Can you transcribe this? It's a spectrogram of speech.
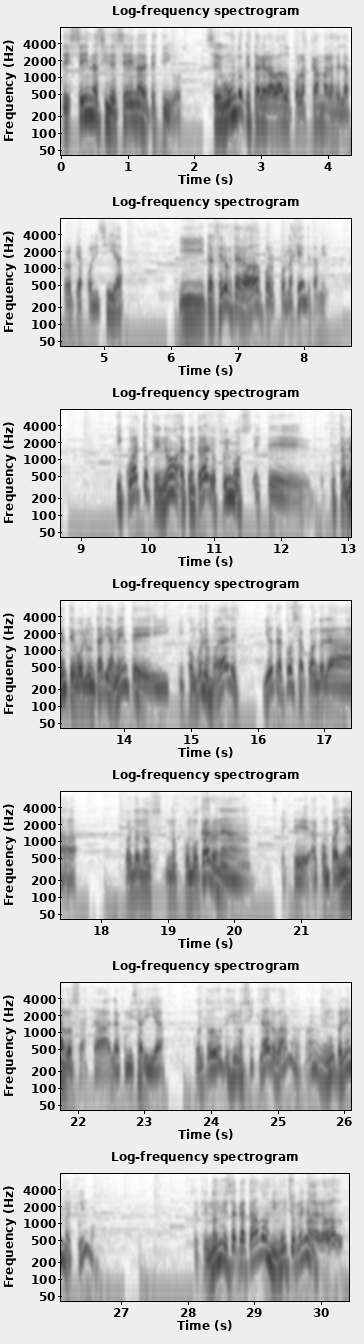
decenas y decenas de testigos. Segundo, que está grabado por las cámaras de la propia policía. Y tercero, que está grabado por, por la gente también. Y cuarto, que no, al contrario, fuimos este, justamente voluntariamente y, y con buenos modales. Y otra cosa, cuando, la, cuando nos, nos convocaron a, este, acompañarlos hasta la comisaría, con todo gusto dijimos, sí, claro, vamos, vamos, ningún problema, y fuimos. O sea, que no nos desacatamos, ni mucho menos a grabado.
